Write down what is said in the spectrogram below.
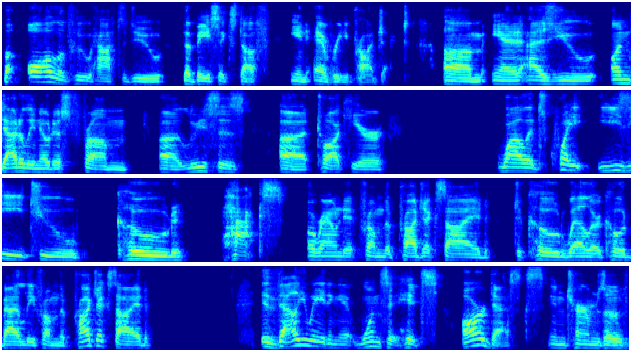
but all of who have to do the basic stuff in every project. Um, and as you undoubtedly noticed from uh, Luis's uh, talk here, while it's quite easy to code hacks around it from the project side to code well or code badly from the project side, evaluating it once it hits our desks in terms of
